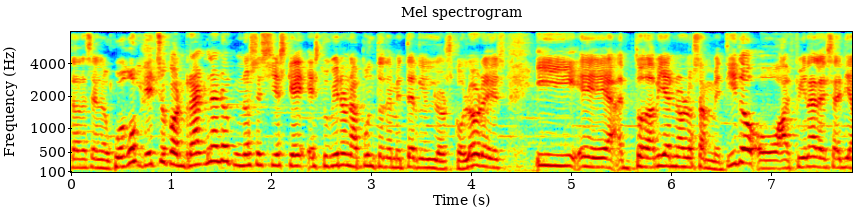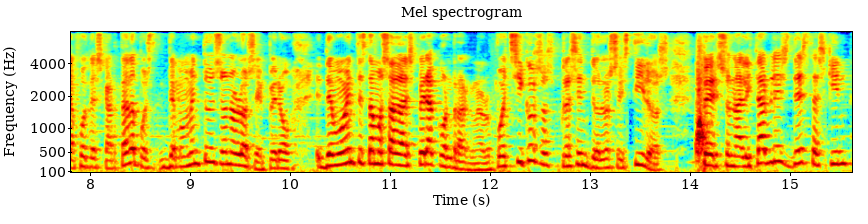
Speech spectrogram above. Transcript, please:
en el juego. Y de hecho con Ragnarok no sé si es que estuvieron a punto de meterle los colores Y eh, todavía no los han metido O al final esa idea fue descartada Pues de momento eso no lo sé Pero de momento estamos a la espera con Ragnarok. Pues chicos os presento los estilos personalizables de esta skin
